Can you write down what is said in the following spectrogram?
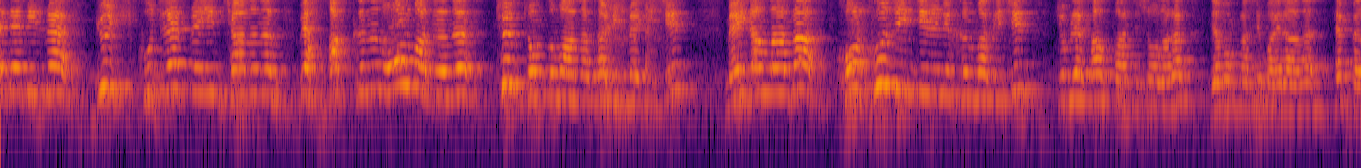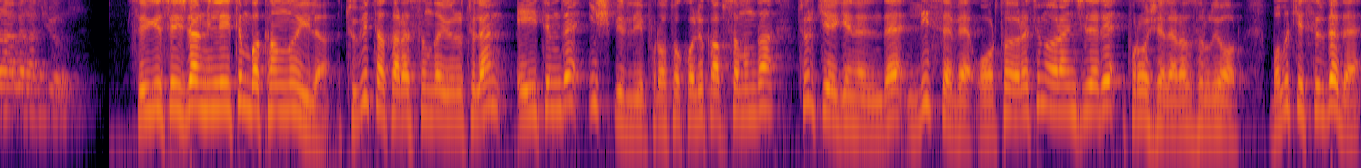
edebilme güç, kudret ve imkanının ve hakkının olmadığını tüm topluma anlatabilmek için meydanlarda korku zincirini kırmak için Cumhuriyet Halk Partisi olarak demokrasi bayrağını hep beraber açıyoruz. Sevgili seyirciler Milli Eğitim Bakanlığı ile TÜBİTAK arasında yürütülen eğitimde işbirliği protokolü kapsamında Türkiye genelinde lise ve orta öğretim öğrencileri projeler hazırlıyor. Balıkesir'de de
